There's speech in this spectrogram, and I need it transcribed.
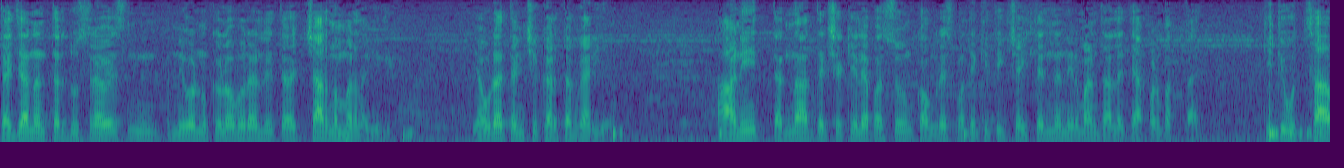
त्याच्यानंतर दुसऱ्या वेळेस नि- निवडणुकीला उभं राहिली चार नंबरला गेली. एवढं त्यांची कर्तबगारी आहे. आणि त्यांना अध्यक्ष केल्यापासून काँग्रेसमध्ये किती चैतन्य निर्माण झालं ते आपण बघताय. किती उत्साह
